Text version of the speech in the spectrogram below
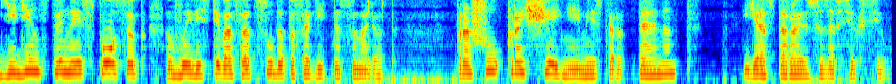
Единственный способ вывести вас отсюда — посадить на самолет. Прошу прощения, мистер Теннант, я стараюсь изо всех сил.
